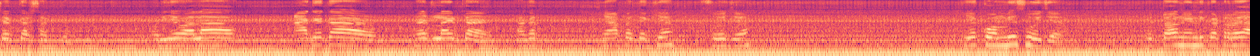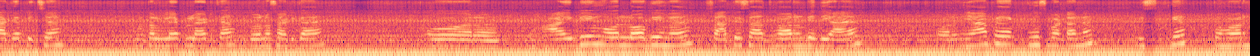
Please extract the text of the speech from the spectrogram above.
चेक कर सकते हैं। और ये वाला आगे का हेडलाइट का है। अगर यहाँ पे देखिए स्विच है। ये कॉम्बी स्विच है। ये टर्न इंडिकेटर है आगे पीछे। मतलब लेफ़्ट लाइट का, दोनों साइड का है। और हाई बीम और लो बीम है। साथ ही साथ हॉर्न भी दिया है। और यहाँ पे एक पुश बटन है, इसके तो हॉर्न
